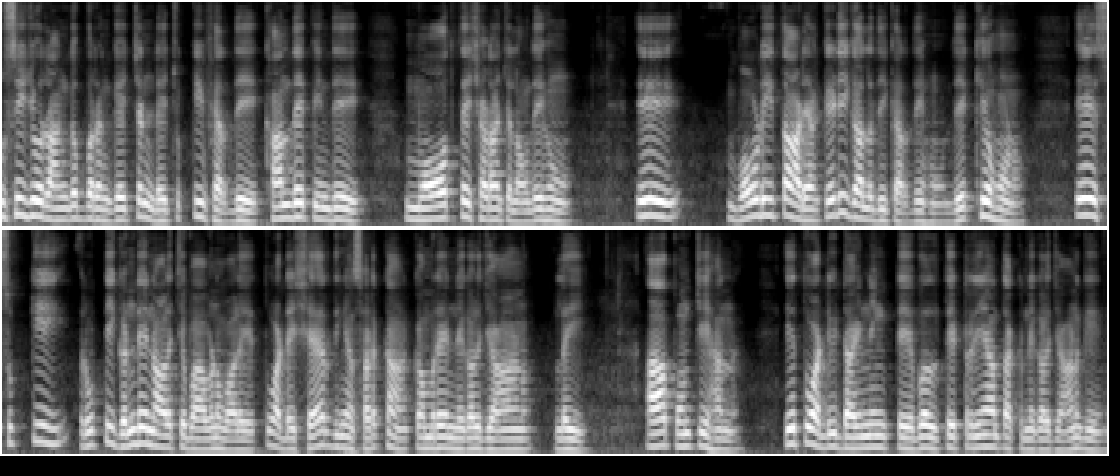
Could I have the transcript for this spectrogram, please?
ਤੁਸੀਂ ਜੋ ਰੰਗ ਬਰੰਗੇ ਝੰਡੇ ਚੁੱਕੀ ਫਿਰਦੇ, ਖਾਂਦੇ ਪੀਂਦੇ, ਮੌਤ ਤੇ ਛੜਾਂ ਚਲਾਉਂਦੇ ਹੋ, ਇਹ ਬੌੜੀ ਧਾੜਿਆਂ ਕਿਹੜੀ ਗੱਲ ਦੀ ਕਰਦੇ ਹੋ? ਦੇਖਿਓ ਹੁਣ, ਇਹ ਸੁੱਕੀ ਰੋਟੀ ਗੰਢੇ ਨਾਲ ਚਬਾਵਣ ਵਾਲੇ ਤੁਹਾਡੇ ਸ਼ਹਿਰ ਦੀਆਂ ਸੜਕਾਂ, ਕਮਰੇ ਨਿਗਲ ਜਾਣ ਲਈ ਆ ਪਹੁੰਚੇ ਹਨ। ਇਹ ਤੁਹਾਡੀ ਡਾਈਨਿੰਗ ਟੇਬਲ ਤੇ ਟਰੇਆਂ ਤੱਕ ਨਿਕਲ ਜਾਣਗੇ।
